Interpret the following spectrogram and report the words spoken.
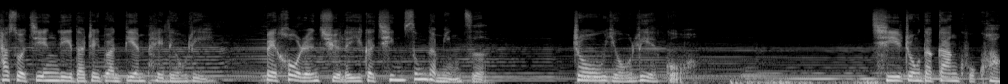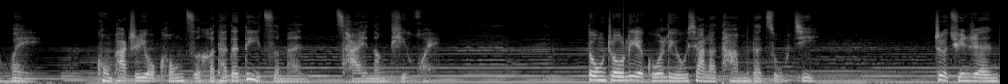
他所经历的这段颠沛流离，被后人取了一个轻松的名字——周游列国。其中的甘苦况味，恐怕只有孔子和他的弟子们才能体会。东周列国留下了他们的足迹。这群人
